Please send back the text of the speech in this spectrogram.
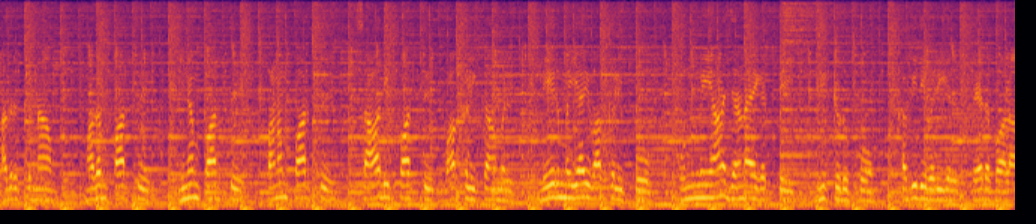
அதற்கு நாம் மதம் பார்த்து இனம் பார்த்து பணம் பார்த்து சாதி பார்த்து வாக்களிக்காமல் நேர்மையாய் வாக்களிப்போம். உண்மையான ஜனநாயகத்தை மீட்டெடுப்போம். கவிதை வரிகள் வேதபாலா.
